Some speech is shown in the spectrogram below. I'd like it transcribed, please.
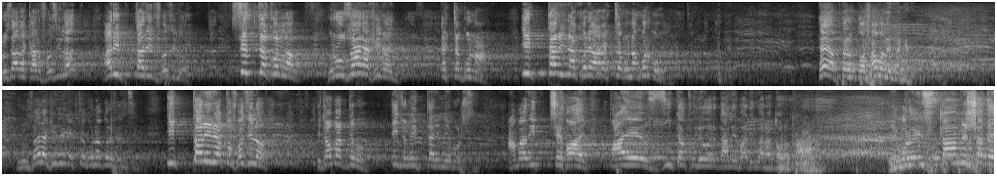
রোজা রাখার ফজিলত আর ইফতারির ফজিলত। চিন্তা করলাম, রোজা রাখি নাই, একটা গোনা ইফতারি না করে আর একটা গোনা করব? হ্যাঁ আপনারা কথা বলেন না কেন? রোজা রাখি নাই, একটা গোনা করে ফেলছি। ইফতারির এত ফজিলত এটাও বাদ দেবো। এই জন্য ইফতারি নিয়ে বসছি। আমার ইচ্ছে হয় পায়ের জুতা খুলে ওর গালে বাড়ি বাড়া দরকার। এগুলো ইসলামের সাথে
